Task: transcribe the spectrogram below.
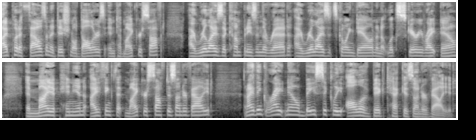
I put a thousand additional dollars into Microsoft. I realize the company's in the red. I realize it's going down and it looks scary right now. In my opinion, I think that Microsoft is undervalued. And I think right now, basically all of big tech is undervalued.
